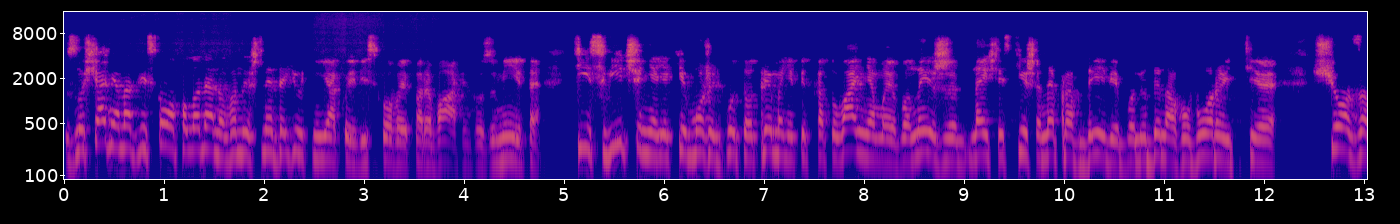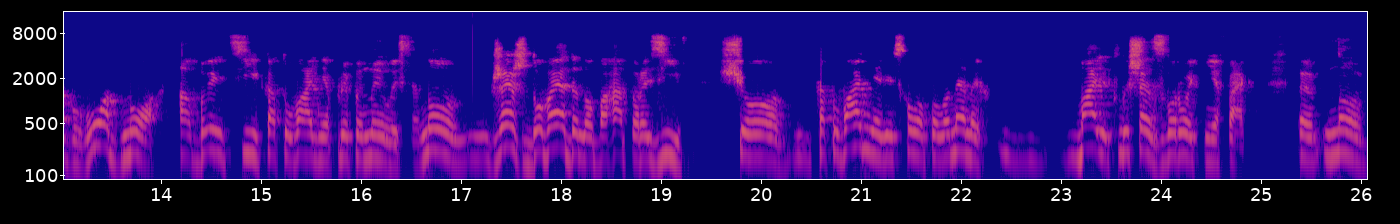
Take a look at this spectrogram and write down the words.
знущання над військовополоненими вони ж не дають ніякої військової переваги. Розумієте, ті свідчення, які можуть бути отримані під катуваннями, вони ж найчастіше неправдиві, бо людина говорить е, що завгодно, аби ці катування припинилися. Ну вже ж доведено багато разів, що катування військовополонених мають лише зворотній ефект. Е, Ну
